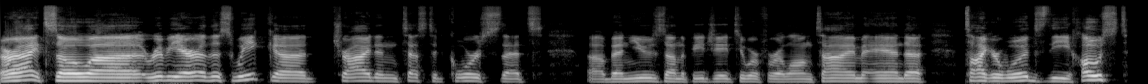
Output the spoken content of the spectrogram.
All right, so uh, Riviera this week, uh, tried and tested course that's uh, been used on the PGA Tour for a long time, and uh, Tiger Woods, the host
